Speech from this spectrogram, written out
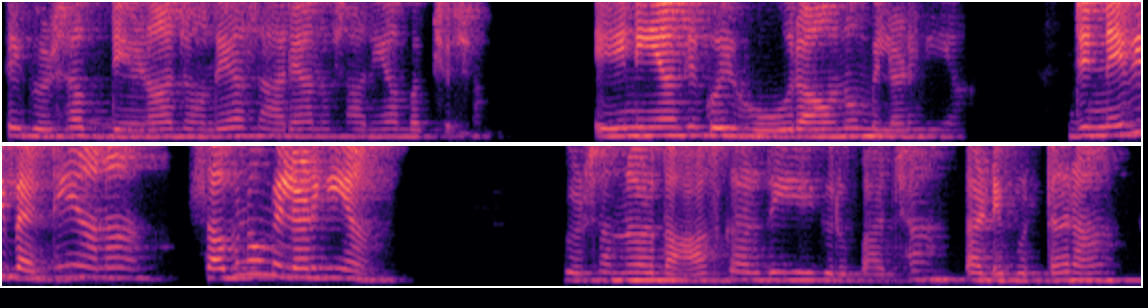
ਤੇ ਗੁਰਸਬ ਦੇਣਾ ਚਾਹੁੰਦੇ ਆ ਸਾਰਿਆਂ ਨੂੰ ਸਾਰੀਆਂ ਬਖਸ਼ਿਸ਼ਾਂ। ਇਹ ਨਹੀਂ ਆ ਕਿ ਕੋਈ ਹੋਰ ਆ, ਉਹਨੂੰ ਮਿਲਣਗੀਆਂ। ਜਿੰਨੇ ਵੀ ਬੈਠੇ ਆ ਨਾ, ਸਭ ਨੂੰ ਮਿਲਣਗੀਆਂ। ਗੁਰਸਬ ਨੂੰ ਅਰਦਾਸ ਕਰਦੀ ਏ, ਗੁਰੂ ਪਾਤਸ਼ਾਹ, ਤੁਹਾਡੇ ਪੁੱਤਰ ਆ,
